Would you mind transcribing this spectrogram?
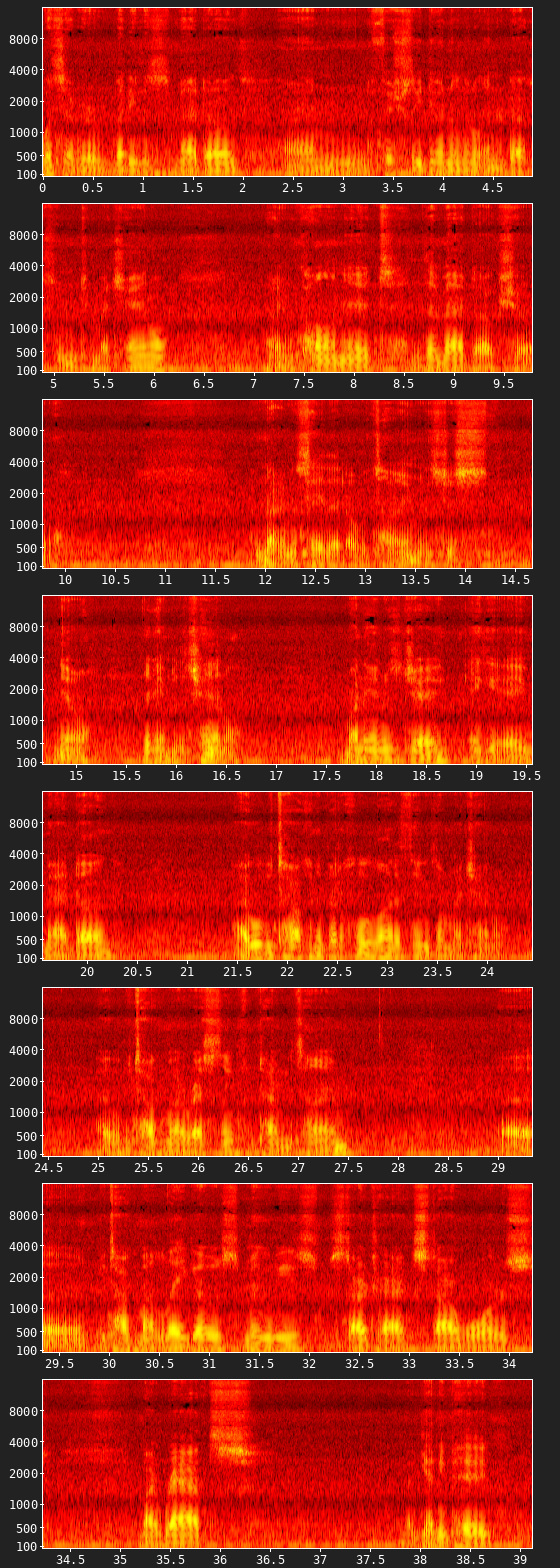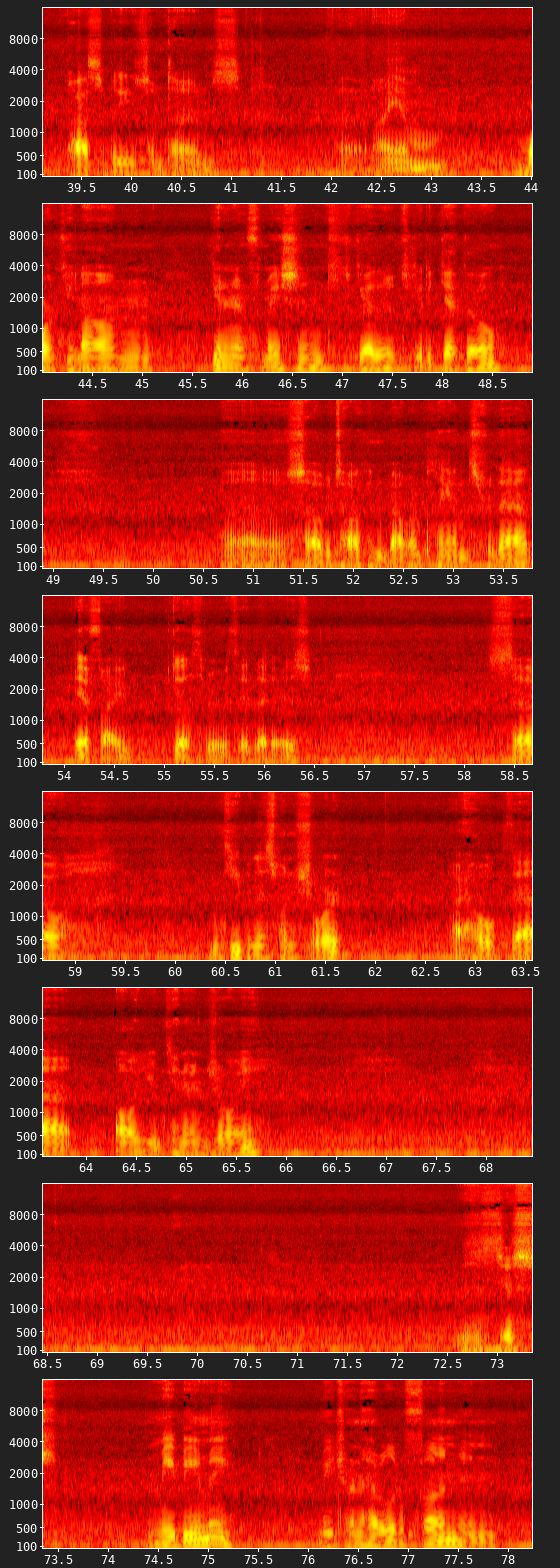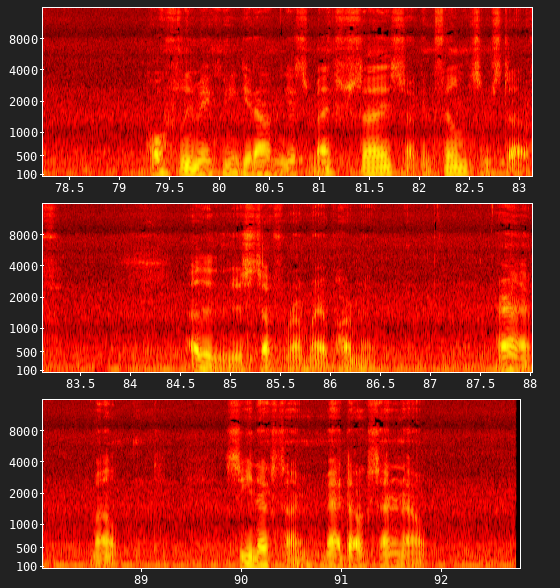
What's up, everybody? This is Mad Dogg. I'm officially doing a little introduction to my channel. I'm calling it The Mad Dogg Show. I'm not going to say that all the time, it's just, you know, the name of the channel. My name is Jay, aka Mad Dogg. I will be talking about a whole lot of things on my channel. I will be talking about wrestling from time to time. Talking about Legos, movies, Star Trek, Star Wars, my rats, my guinea pig, possibly sometimes. Uh, I am working on getting information together to get a gecko. Uh, so I'll be talking about my plans for that if I go through with it, that is. So, I'm keeping this one short. I hope that all you can enjoy. This is just me being me. Me trying to have a little fun and hopefully make me get out and get some exercise so I can film some stuff. Other than just stuff around my apartment. Alright. Well, see you next time. Mad Dogg signing out.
